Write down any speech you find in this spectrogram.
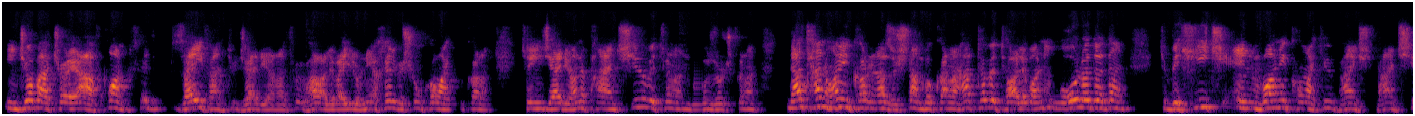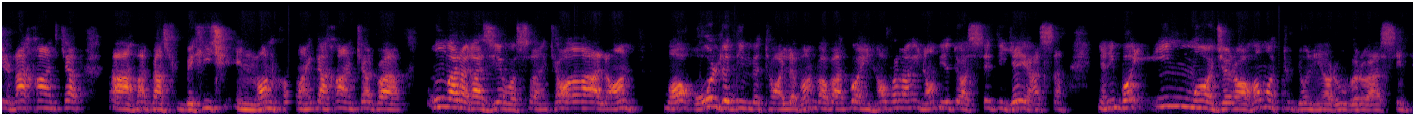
اینجا بچه های افغان خیلی ضعیفن تو جریانات حواله و ایرانی خیلی بهشون کمک می‌کنن که این جریان پنجشیر رو بتونن بزرگ کنن. نه تنها این کار نذاشتن بکنن حتی به طالبانی قول دادن که به هیچ عنوان کمکی پنج پنجشیر نخواهند کرد. احمد مسعود به هیچ عنوان کمک نخواهند کرد و اون برای قضیه واسطن که آقا الان ما قول دادیم به طالبان و بعد با اینها فلان اینها یه داسته دیگه هستن. یعنی با این ماجراها ما تو دنیا روبرو هستیم.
